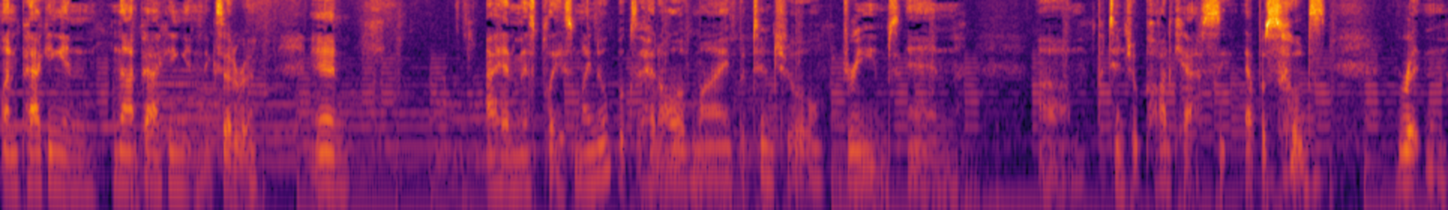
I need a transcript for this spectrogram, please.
unpacking and not packing and etc. And I had misplaced my notebooks. I had all of my potential dreams and um, potential podcast episodes written.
